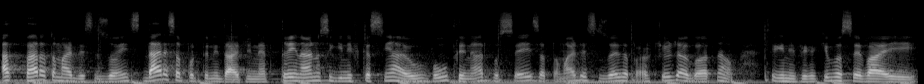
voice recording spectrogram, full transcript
a, para tomar decisões, dar essa oportunidade, né? Treinar não significa assim, ah, eu vou treinar vocês a tomar decisões a partir de agora. Não, significa que você vai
